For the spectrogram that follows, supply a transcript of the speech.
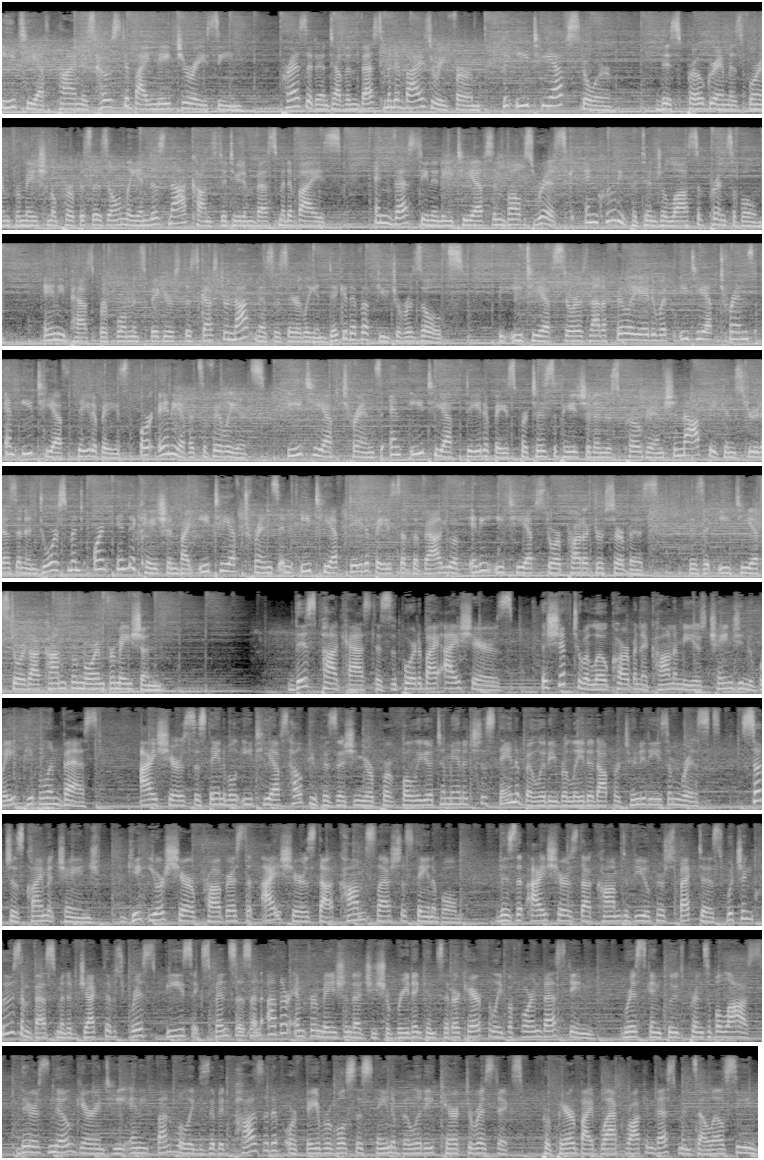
ETF Prime is hosted by Nate Geraci, president of investment advisory firm, the ETF Store. This program is for informational purposes only and does not constitute investment advice. Investing in ETFs involves risk, including potential loss of principal. Any past performance figures discussed are not necessarily indicative of future results. The ETF store is not affiliated with ETF Trends and ETF Database or any of its affiliates. ETF Trends and ETF Database participation in this program should not be construed as an endorsement or an indication by ETF Trends and ETF Database of the value of any ETF store product or service. Visit ETFstore.com for more information. This podcast is supported by iShares. The shift to a low carbon economy is changing the way people invest iShares sustainable ETFs help you position your portfolio to manage sustainability related opportunities and risks, such as climate change. Get your share of progress at iShares.com/sustainable. Visit iShares.com to view a prospectus, which includes investment objectives, risks, fees, expenses, and other information that you should read and consider carefully before investing. Risk includes principal loss. There is no guarantee any fund will exhibit positive or favorable sustainability characteristics. Prepared by BlackRock Investments, LLC.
